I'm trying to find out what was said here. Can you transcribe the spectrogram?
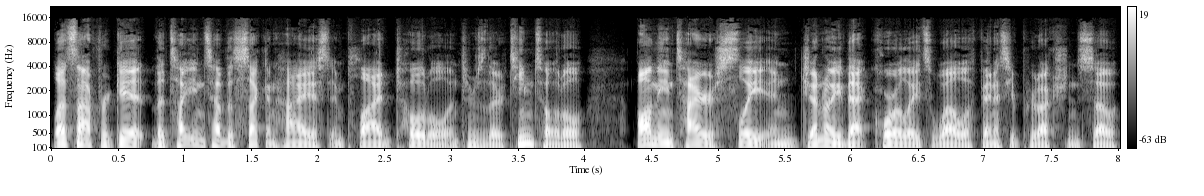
let's not forget the Titans have the second highest implied total in terms of their team total on the entire slate. And generally that correlates well with fantasy production. So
